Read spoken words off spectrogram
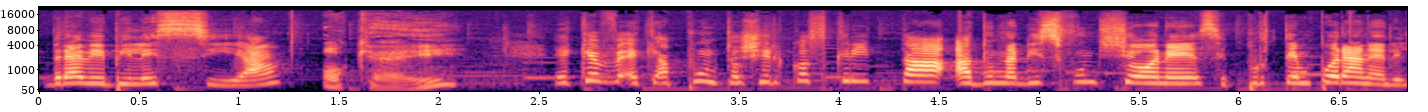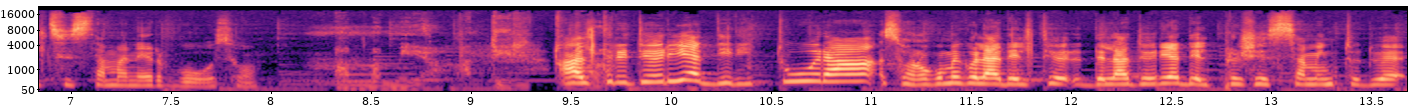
breve epilessia Ok. e che che è appunto circoscritta ad una disfunzione, seppur temporanea, del sistema nervoso. Mamma mia, addirittura. Altre teorie addirittura sono come quella del teo- della teoria del processamento due-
